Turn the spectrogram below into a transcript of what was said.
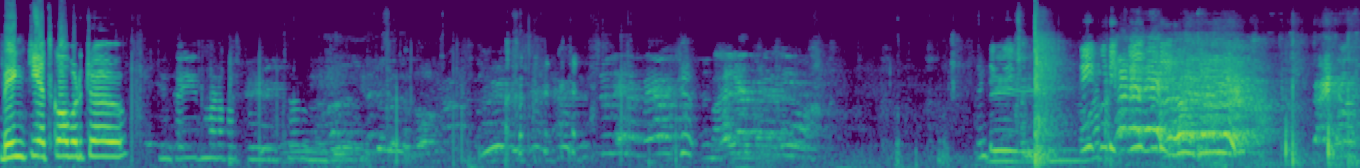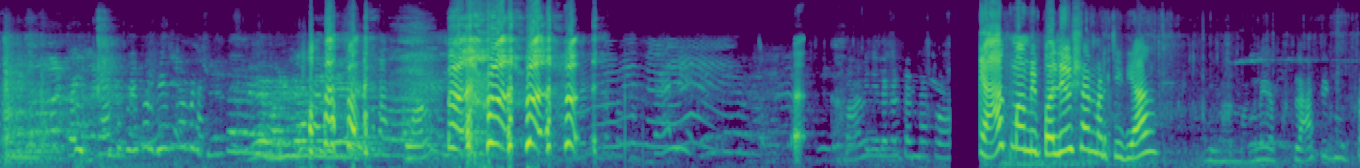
ಬೆಂಕಿ ಎತ್ಕೊಬಿಡ್ತು ನಿನ್ ಕೈ ಇದು ಮಾಡ ಫಸ್ಟು ಯಾಕೆ ಮಮ್ಮಿ ಪೊಲ್ಯೂಷನ್ ಮಾಡ್ತಿದ್ಯಾ? ಪ್ಲಾಸ್ಟಿಕ್ ಮುಕ್ತ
